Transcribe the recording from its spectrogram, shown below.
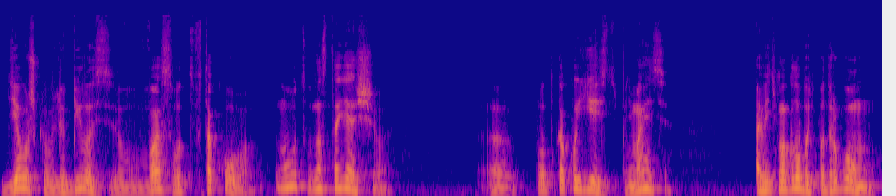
Девушка влюбилась в вас вот в такого, ну вот в настоящего. Э, вот какой есть, понимаете? А ведь могло быть по-другому.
